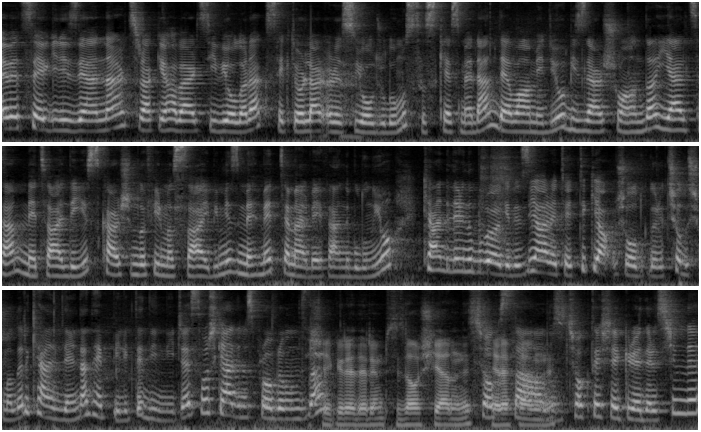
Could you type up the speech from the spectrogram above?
Evet sevgili izleyenler, Trakya Haber TV olarak sektörler arası yolculuğumuz hız kesmeden devam ediyor. Bizler şu anda Yeltem Metal'deyiz. Karşımda firma sahibimiz Mehmet Temel Beyefendi bulunuyor. Kendilerini bu bölgede ziyaret ettik. Yapmış oldukları çalışmaları kendilerinden hep birlikte dinleyeceğiz. Hoş geldiniz programımıza. Teşekkür ederim. Size hoş geldiniz. Çok Şeref sağ olun. verdiniz. Çok teşekkür ederiz. Şimdi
